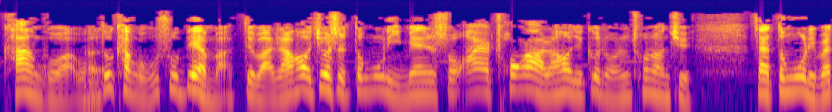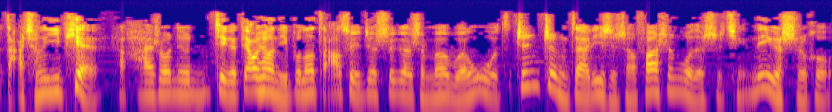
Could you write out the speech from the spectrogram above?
看过我们都看过无数遍嘛，对吧？然后就是东宫里面说，哎呀冲啊，然后就各种人冲上去，在东宫里边打成一片，然后还说那这个雕像你不能砸碎，这是个什么文物？真正在历史上发生过的事情。那个时候，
